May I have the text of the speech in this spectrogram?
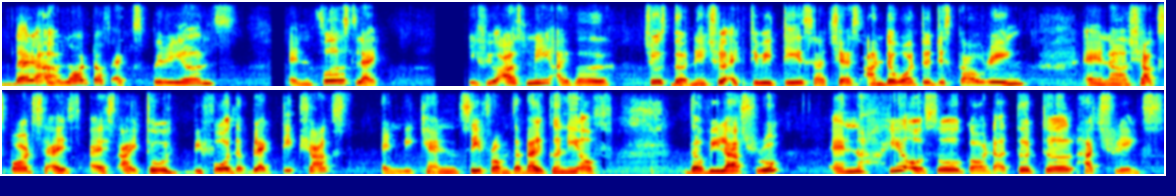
there are a lot of experience and first like if you ask me I will choose the nature activities such as underwater discovering and uh, shark spots as as I told before the black tip sharks. And we can see from the balcony of the villa's room. And here also got a turtle hatchlings.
